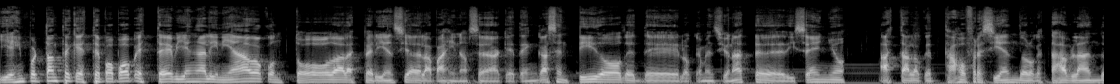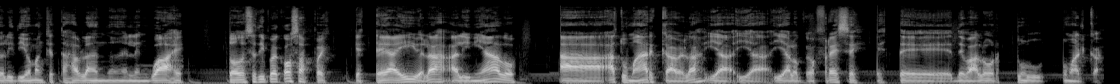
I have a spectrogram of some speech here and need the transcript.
Y es importante que este pop-up esté bien alineado con toda la experiencia de la página, o sea, que tenga sentido desde lo que mencionaste de diseño hasta lo que estás ofreciendo, lo que estás hablando, el idioma en que estás hablando, en el lenguaje, todo ese tipo de cosas, pues que esté ahí, ¿verdad? Alineado a, tu marca, ¿verdad? Y a, lo que ofrece este, de valor tu, marca.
